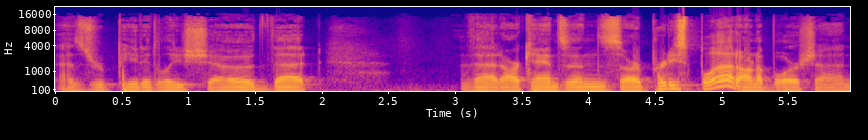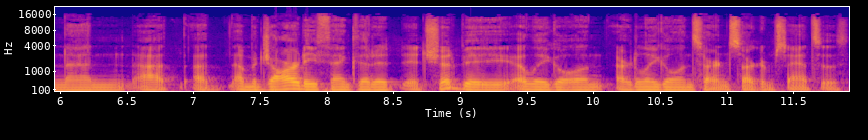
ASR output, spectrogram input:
has repeatedly showed that that Arkansans are pretty split on abortion, and uh, a, a, majority think that it, it should be illegal and, or legal in certain circumstances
